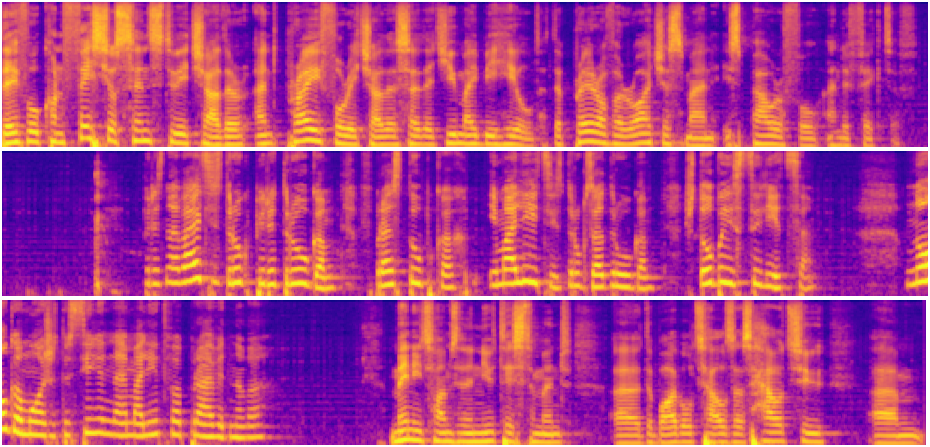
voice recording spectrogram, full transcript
Therefore, confess your sins to each other and pray for each other so that you may be healed. The prayer of a righteous man is powerful and effective. Признавайтесь друг перед другом в проступках и молитесь друг за друга, чтобы исцелиться. Много может усиленная молитва праведного. Many times in the New Testament, uh, the Bible tells us how to um,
